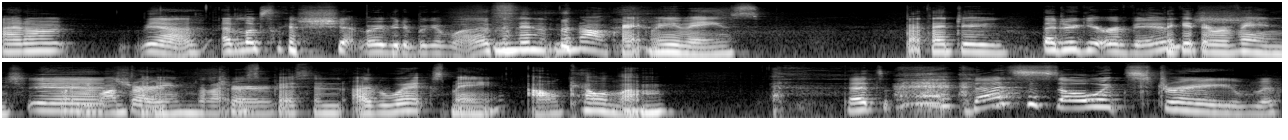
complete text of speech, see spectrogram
I don't yeah, it looks like a shit movie to begin with. They're, they're not great movies, but they do They do get revenge. they get the revenge. Yeah, want true. They're like, true. this person overworks me. I'll kill them. That's that's so extreme.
